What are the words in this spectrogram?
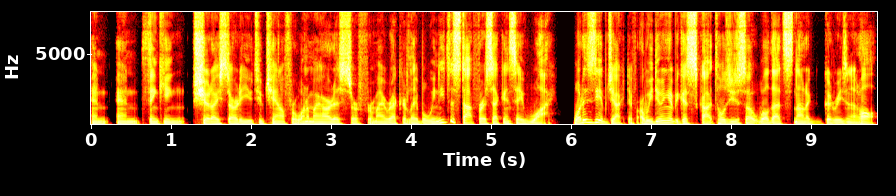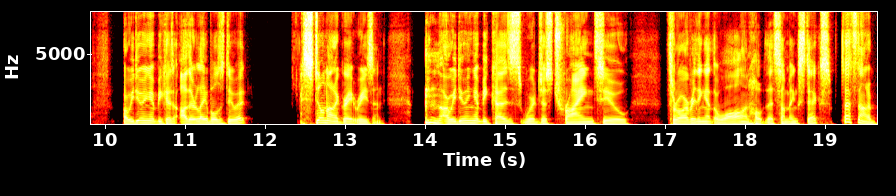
and and thinking should I start a YouTube channel for one of my artists or for my record label, we need to stop for a second and say why. What is the objective? Are we doing it because Scott told you so? Well, that's not a good reason at all. Are we doing it because other labels do it? Still not a great reason. Are we doing it because we're just trying to throw everything at the wall and hope that something sticks? That's not a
